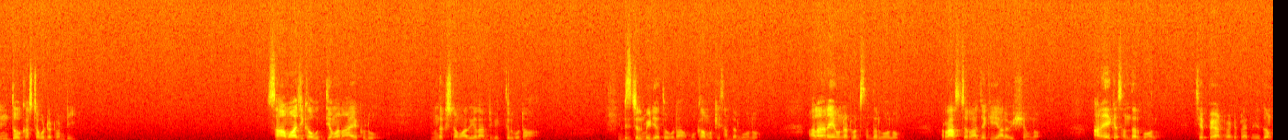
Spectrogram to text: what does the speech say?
ఎంతో కష్టపడ్డటువంటి సామాజిక ఉద్యమ నాయకులు ముందక్షిణ మాదిగ లాంటి వ్యక్తులు కూడా డిజిటల్ మీడియాతో కూడా ముఖాముఖి సందర్భంలో అలానే ఉన్నటువంటి సందర్భంలో రాష్ట్ర రాజకీయాల విషయంలో అనేక సందర్భాలు చెప్పేటువంటి ప్రయత్నం చేద్దాం.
